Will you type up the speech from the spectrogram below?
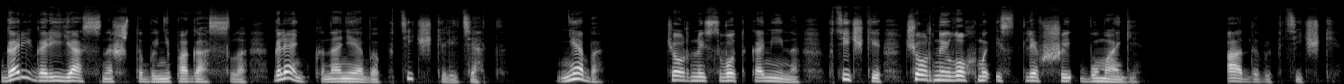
Гори, гори ясно, чтобы не погасло. Глянь-ка на небо, птички летят. Небо черный свод камина, птички, черные лохмы истлевшей бумаги. Адовы птички,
